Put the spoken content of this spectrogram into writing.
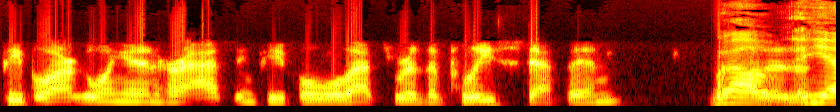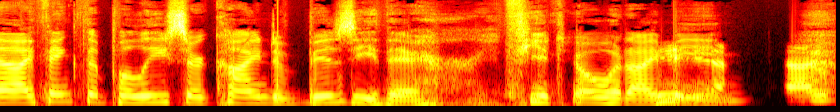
people are going in and harassing people, well, that's where the police step in. But well, than- yeah, I think the police are kind of busy there, if you know what I mean. Yeah, I,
